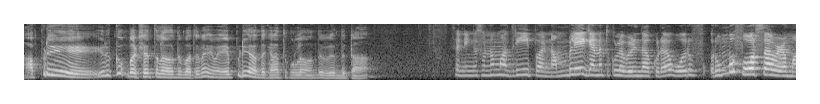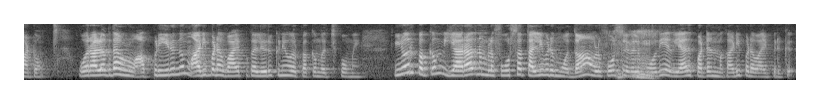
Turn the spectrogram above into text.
அப்படி இருக்கும் பட்சத்தில் வந்து பார்த்திங்கன்னா இவன் எப்படி அந்த கிணத்துக்குள்ளே வந்து விழுந்துட்டான்? சார் நீங்கள் சொன்ன மாதிரி இப்போ நம்மளே கிணத்துக்குள்ளே விழுந்தால் கூட ஒரு ரொம்ப ஃபோர்ஸாக விழ மாட்டோம். ஓரளவுக்கு தான் விழுவோம். அப்படி இருந்தும் அடிப்படை வாய்ப்புகள் இருக்குன்னே ஒரு பக்கம் வச்சுப்போமே. இன்னொரு பக்கம் யாராவது நம்மளை ஃபோர்ஸாக தள்ளி விடும் போது தான் அவ்வளோ ஃபோர்ஸில் விழும்போது எதுலையாவது பட்டு நமக்கு அடிப்பட வாய்ப்பு இருக்குது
